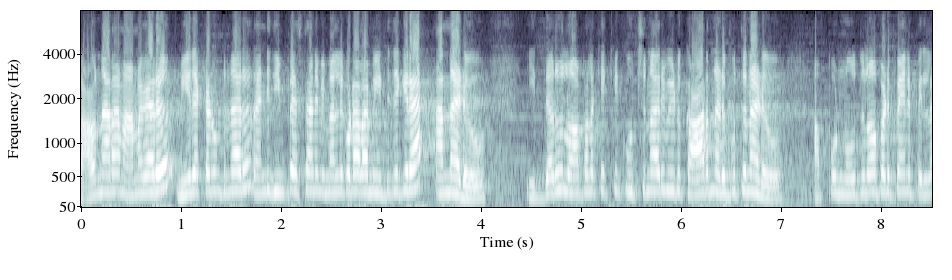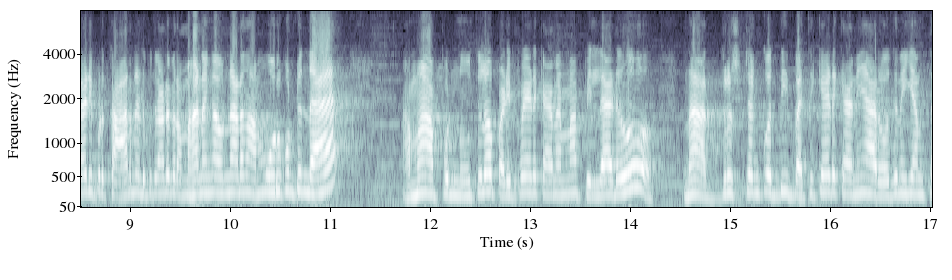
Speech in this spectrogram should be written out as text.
బాగున్నారా నాన్నగారు మీరెక్కడ ఉంటున్నారు రండి దింపేస్తాను మిమ్మల్ని కూడా అలా మీ ఇంటి దగ్గర అన్నాడు. ఇద్దరు లోపలికెక్కి కూర్చున్నారు వీడు కారు నడుపుతున్నాడు. అప్పుడు నూతిలో పడిపోయిన పిల్లాడు ఇప్పుడు కారు నడుపుతున్నాడు బ్రహ్మాండంగా ఉన్నాడని అమ్మ ఊరుకుంటుందా? అమ్మ అప్పుడు నూతిలో పడిపోయాడు కానమ్మా పిల్లాడు. నా అదృష్టం కొద్దీ బతికాడు కానీ ఆ రోజున ఎంత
